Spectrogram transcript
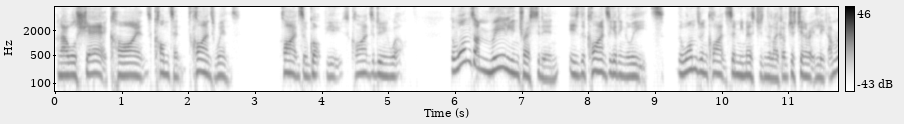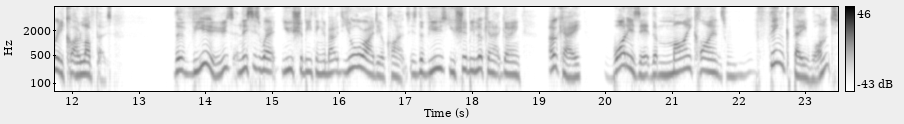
And I will share clients, content, clients wins. Clients have got views, clients are doing well. The ones I'm really interested in is the clients are getting leads. The ones when clients send me messages and they're like, I've just generated lead. I'm really cool. I love those. The views, and this is where you should be thinking about with your ideal clients, is the views you should be looking at going, okay, what is it that my clients think they want?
